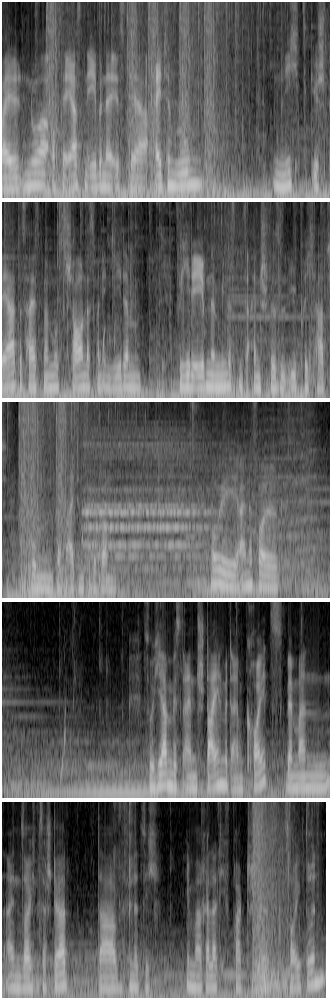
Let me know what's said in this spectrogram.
Weil nur auf der ersten Ebene ist der Item Room nicht gesperrt. Das heißt, man muss schauen, dass man in jedem, für jede Ebene mindestens einen Schlüssel übrig hat, um das Item zu bekommen. Ui, ein Erfolg. So, hier haben wir jetzt einen Stein mit einem Kreuz. Wenn man einen solchen zerstört, da befindet sich immer relativ praktisches Zeug drin.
